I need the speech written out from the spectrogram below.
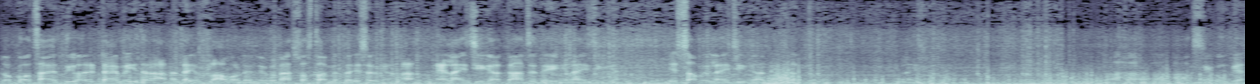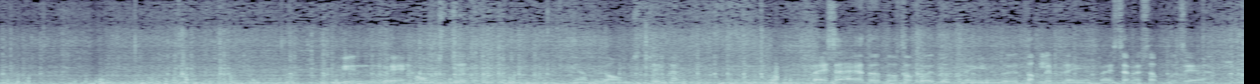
लोग को शायद दिवाली टाइम में इधर आना चाहिए फ्लावर लेने को ना, सस्ता मिलता है जैसे सी का कहाँ से देखिए सी का। ये सब सी का नहीं, सर। सी आग सीखूँ क्या ग्रीन वे होम स्टे यहाँ पे होम स्टे है। पैसा है तो दोस्तों, कोई दुख नहीं है, कोई तकलीफ़ नहीं है। पैसे में सब कुछ है।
